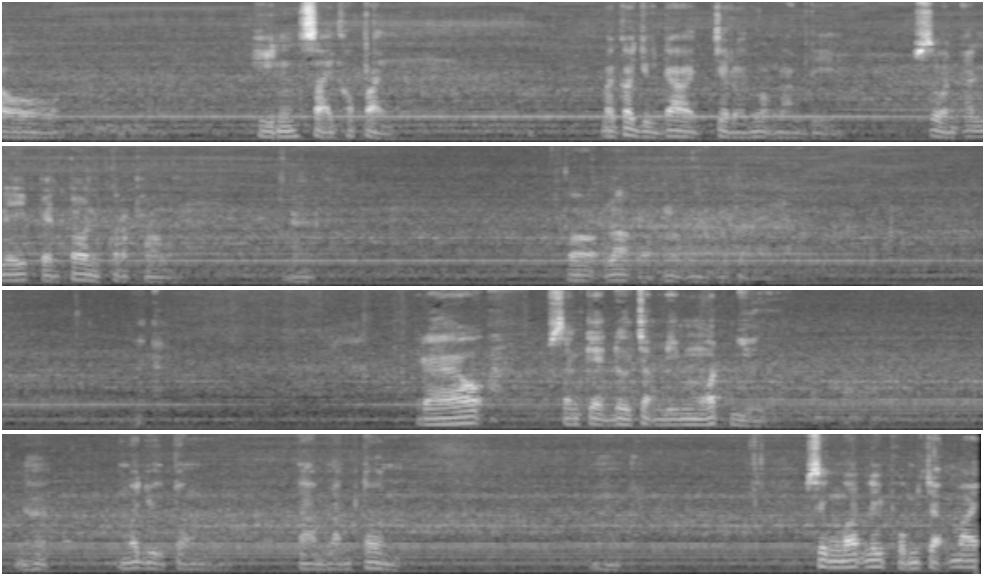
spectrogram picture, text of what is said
เอาหินใส่เข้าไป มันก็อยู่ได้เจริญงอกงามดี ส่วนอันนี้เป็นต้นกระเพรานะก็ลากออกมาแล้วนะครับ แล้วสังเกตดูจะมีมดอยู่นะฮะมาอยู่ตรงตามลำต้นนะซึ่งมดนี้ผมจะไม่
